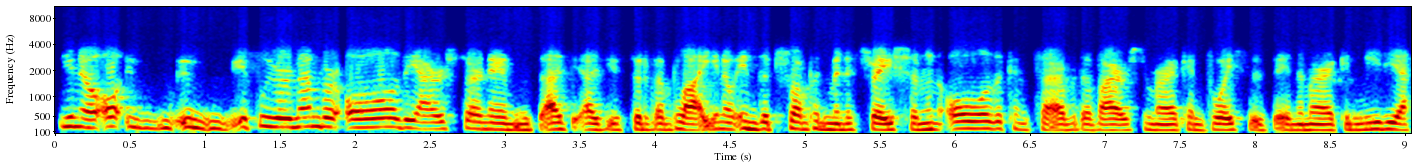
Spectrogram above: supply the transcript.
you know, if we remember all the Irish surnames, as, as you sort of imply, you know, in the Trump administration and all the conservative Irish American voices in American media,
